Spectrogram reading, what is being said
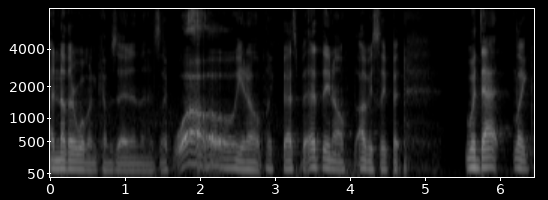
another woman comes in, and then it's like whoa, you know, like that's you know obviously, but would that like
